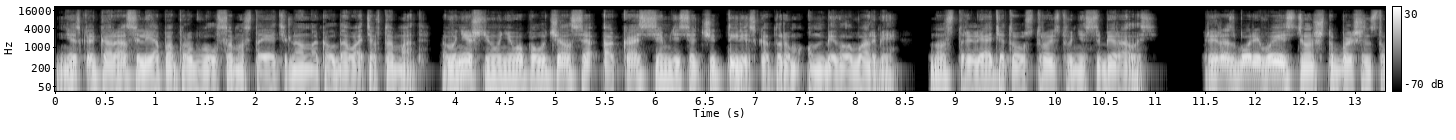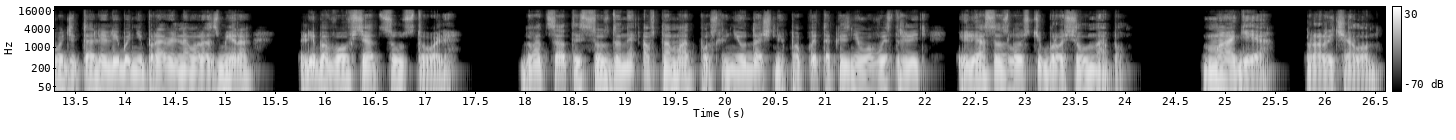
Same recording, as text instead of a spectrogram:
Несколько раз Илья попробовал самостоятельно наколдовать автомат. Внешне у него получался АК-74, с которым он бегал в армии, но стрелять это устройство не собиралось. При разборе выяснилось, что большинство деталей либо неправильного размера, либо вовсе отсутствовали. Двадцатый созданный автомат после неудачных попыток из него выстрелить Илья со злостью бросил на пол. «Магия!» – прорычал он.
